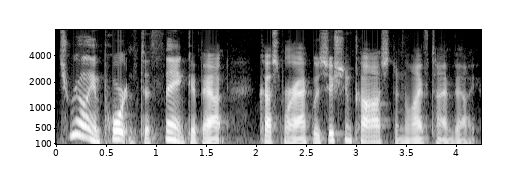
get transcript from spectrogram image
it's really important to think about customer acquisition cost and lifetime value.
